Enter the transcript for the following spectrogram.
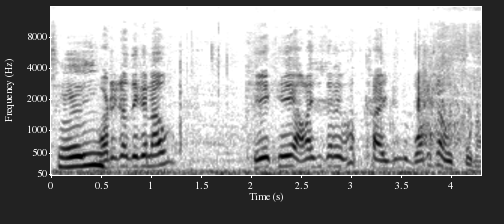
সেই বডিটা দেখে নাও। খেয়ে খেয়ে আড়াইশো টাকায় ভাত খাই কিন্তু বডিটা হচ্ছে না।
